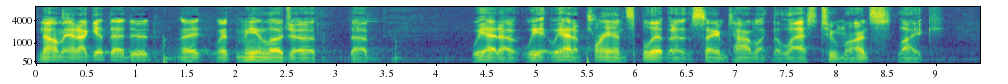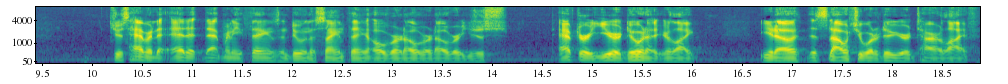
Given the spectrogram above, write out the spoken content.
No, man, I get that, dude. Uh, with me and Lojo, the we had a we we had a planned split, but at the same time, like the last two months, like just having to edit that many things and doing the same thing over and over and over, you just after a year of doing it, you're like, you know, it's not what you want to do your entire life.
